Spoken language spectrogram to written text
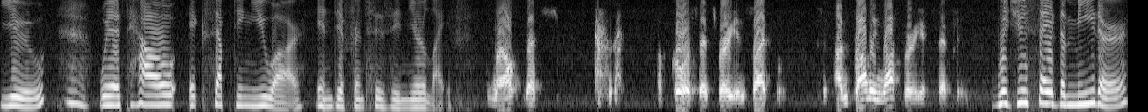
you with how accepting you are in differences in your life. Well, that's of course that's very insightful. I'm probably not very accepting. Would you say the meter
